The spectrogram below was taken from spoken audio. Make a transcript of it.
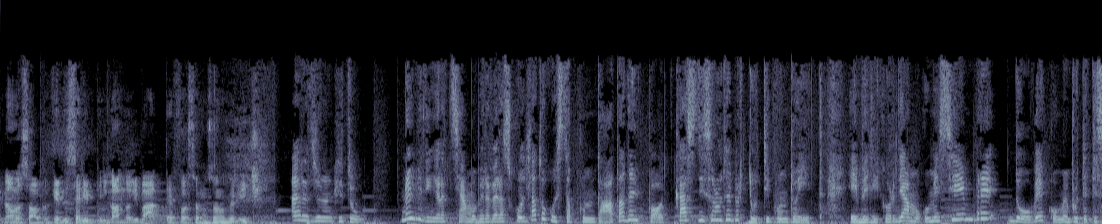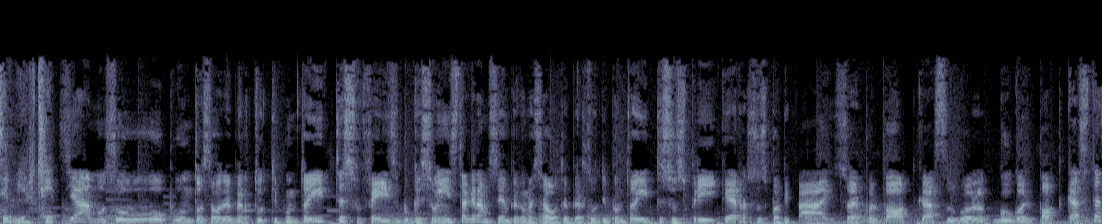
non lo so, perché se il nonno li batte forse non sono felici. Hai ragione anche tu. Noi vi ringraziamo per aver ascoltato questa puntata del podcast di salutepertutti.it e vi ricordiamo come sempre dove e come potete seguirci. Siamo su www.salutepertutti.it, su Facebook e su Instagram, sempre come salutepertutti.it, su Spreaker, su Spotify, su Apple Podcast, su Google, Podcast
